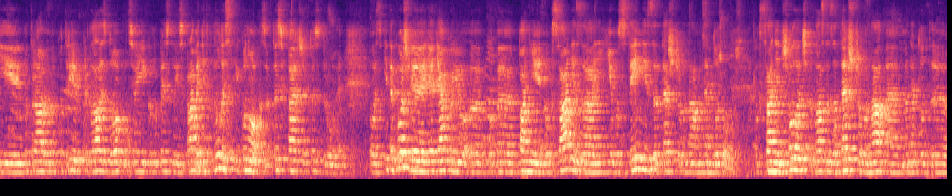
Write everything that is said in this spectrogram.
і котра, котрі приклались до цієї іконописної справи, діткнулися іконопису, хтось вперше, хтось вдруге. Ось. І також я дякую пані Оксані за її гостинність, за те, що вона мене тут Оксані Чолоч, власне, за те, що вона е, мене тут е,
